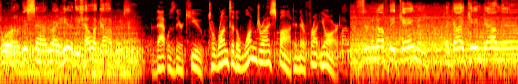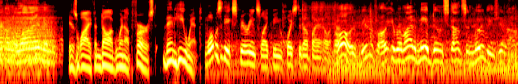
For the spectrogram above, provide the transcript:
for uh, this sound right here, these helicopters. That was their cue to run to the one dry spot in their front yard. Soon enough, they came and a guy came down there on the line and his wife and dog went up first, then he went. What was the experience like being hoisted up by a helicopter? Oh, it was beautiful. It reminded me of doing stunts in movies, you know.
